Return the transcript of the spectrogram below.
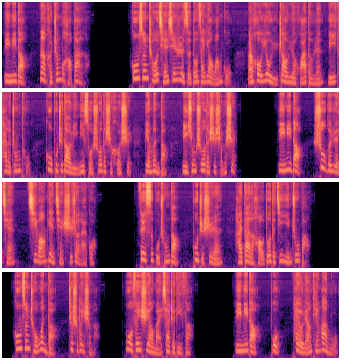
李密道：“那可真不好办了。”公孙仇前些日子都在药王谷，而后又与赵月华等人离开了中土，故不知道李密所说的是何事，便问道：“李兄说的是什么事？”李密道：“数个月前，齐王便遣使者来过。”费斯补充道：“不只是人，还带了好多的金银珠宝。”公孙仇问道：“这是为什么？莫非是要买下这地方？”李密道：“不，他有良田万亩，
